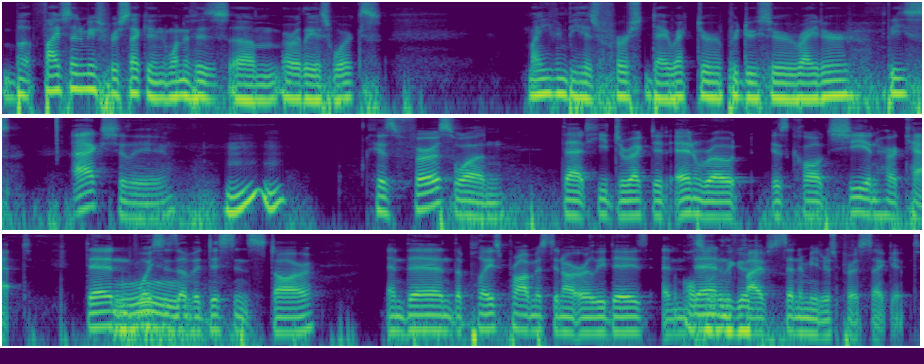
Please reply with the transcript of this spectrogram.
but five centimeters per second one of his um earliest works might even be his first director producer writer piece Actually, Hmm. his first one that he directed and wrote is called She and Her Cat. Then Voices of a Distant Star. And then The Place Promised in Our Early Days. And Also then really. Five Centimeters Per Second.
